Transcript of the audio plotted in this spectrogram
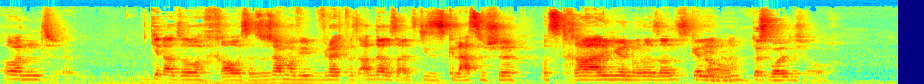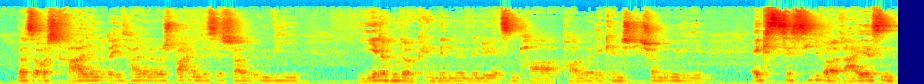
Genau. Und geht also raus. Also sagen wir vielleicht was anderes als dieses klassische Australien oder sonst Genau, wie, ne? das wollte ich auch. Weil so Australien oder Italien oder Spanien, das ist halt irgendwie jeder gut kennt, wenn du, wenn du jetzt ein paar, paar Leute kennst, die schon irgendwie exzessiver reisen,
